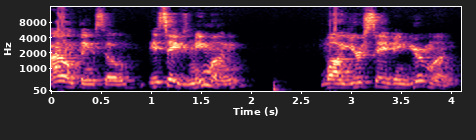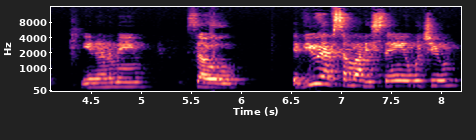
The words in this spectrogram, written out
I don't think so. It saves me money while you're saving your money. You know what I mean? So if you have somebody staying with you,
